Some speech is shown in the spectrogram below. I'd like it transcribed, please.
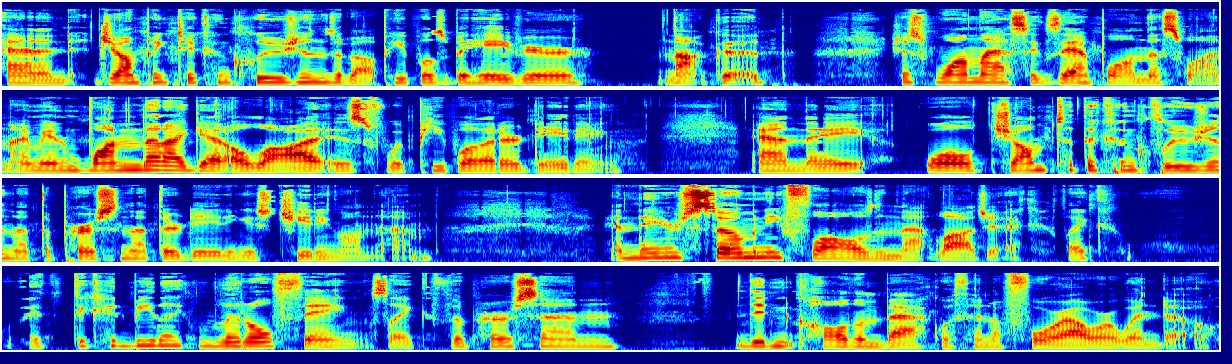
and jumping to conclusions about people's behavior, not good. Just one last example on this one. I mean, one that I get a lot is with people that are dating and they will jump to the conclusion that the person that they're dating is cheating on them. And there's so many flaws in that logic. Like, it, it could be like little things, like the person didn't call them back within a four hour window.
